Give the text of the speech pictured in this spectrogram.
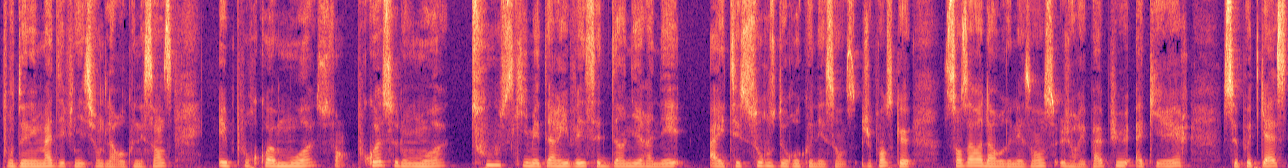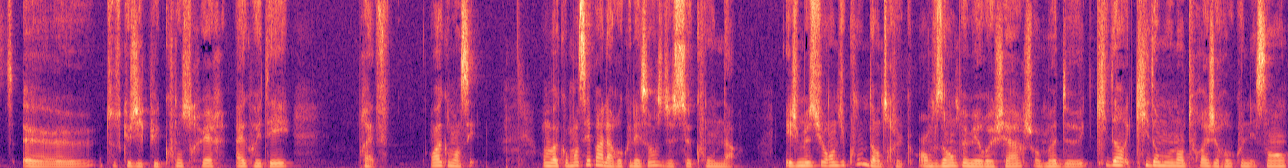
pour donner ma définition de la reconnaissance et pourquoi moi, enfin, pourquoi selon moi, tout ce qui m'est arrivé cette dernière année a été source de reconnaissance. Je pense que sans avoir de la reconnaissance, j'aurais pas pu acquérir ce podcast, euh, tout ce que j'ai pu construire à côté. Bref, on va commencer. on va commencer par la reconnaissance de ce qu'on a. Et je me suis rendu compte d'un truc en faisant un peu mes recherches, en mode euh, qui, dans, qui dans mon entourage est reconnaissant,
